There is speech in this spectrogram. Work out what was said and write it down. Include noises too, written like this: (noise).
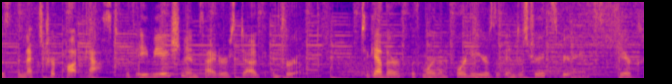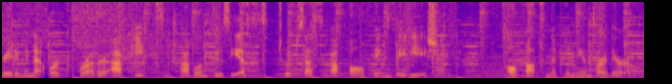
is the Next Trip podcast with aviation insiders Doug and Drew. Together, with more than 40 years of industry experience, they are creating a network for other av geeks and travel enthusiasts to obsess about all things aviation. All thoughts and opinions are their own.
